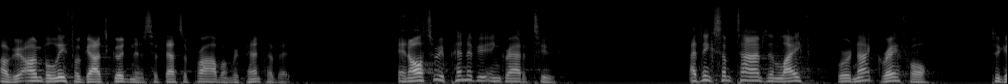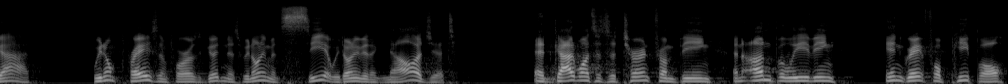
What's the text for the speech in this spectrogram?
of your unbelief of God's goodness. If that's a problem, repent of it. And also repent of your ingratitude. I think sometimes in life we're not grateful to God. We don't praise Him for His goodness. We don't even see it. We don't even acknowledge it. And God wants us to turn from being an unbelieving, ingrateful people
